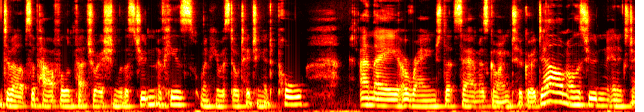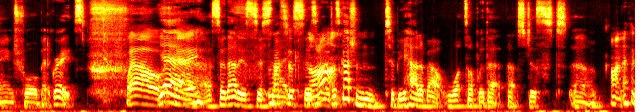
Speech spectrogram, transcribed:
develops a powerful infatuation with a student of his when he was still teaching at Paul, and they arrange that Sam is going to go down on the student in exchange for better grades. Wow. Yeah, Okay. so that is just That's like just there's not no on. discussion to be had about what's up with that. That's just uh, Unethical.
